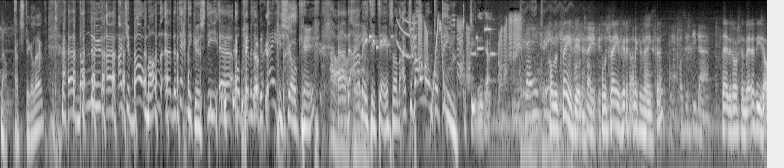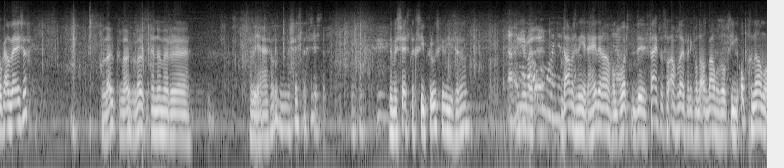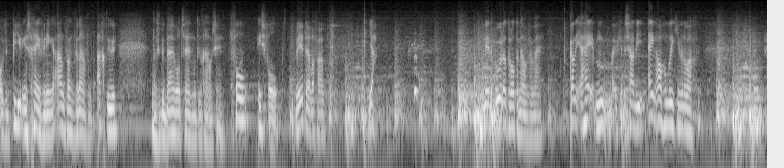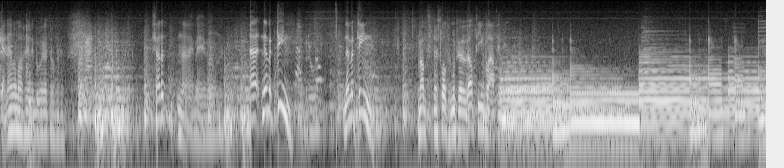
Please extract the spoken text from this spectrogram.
Nou, hartstikke leuk. Eh, dan nu eh Adje Bouwman, eh, de technicus, die eh, op een gegeven moment ook een eigen show kreeg. Eh, de ABTT, oftewel de Adje Bouwman top 10. Top 10, ja. 142. 142 Anneke Veenstra. Wat is die daar? Nederhorst en Berg, die is ook aanwezig. Leuk, leuk, leuk. En nummer... wat ben je eigenlijk? Nummer 60? 60. Nummer 60, Siep Kroeske, die is er ook. Ja, en nummer, eh, Dames en heren, hedenavond wordt de 50e aflevering van de Ad Bouwmans op 10 opgenomen op de Pier in Scheveningen. Aanvang vanavond 8 uur. En als u erbij wilt zijn, moet u gauw zijn. Vol is vol. Weer telefoon. Ja. Meneer de Boer uit Rotterdam voor mij. Kan hij, hij, zou die één ogenblikje willen wachten? Ik ken helemaal geen de Boer uit Rotterdam. Zou dat? Nee, je wel. Eh, nummer 10. Nummer 10. Want tenslotte moeten we wel 10 platen in.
